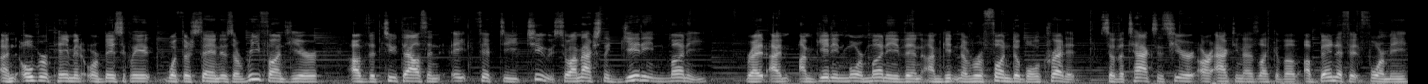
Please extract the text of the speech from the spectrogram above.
an overpayment, or basically what they're saying is a refund here of the 2,852. So I'm actually getting money, right? I'm, I'm getting more money than I'm getting a refundable credit. So the taxes here are acting as like a, a benefit for me.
